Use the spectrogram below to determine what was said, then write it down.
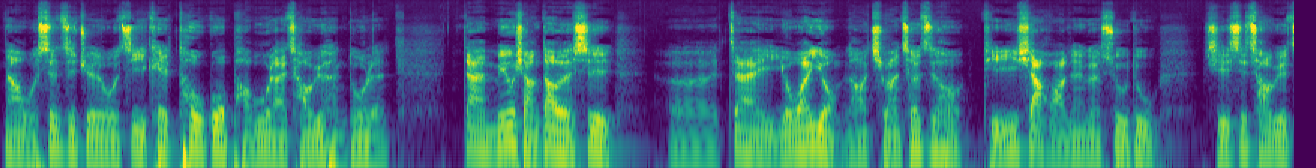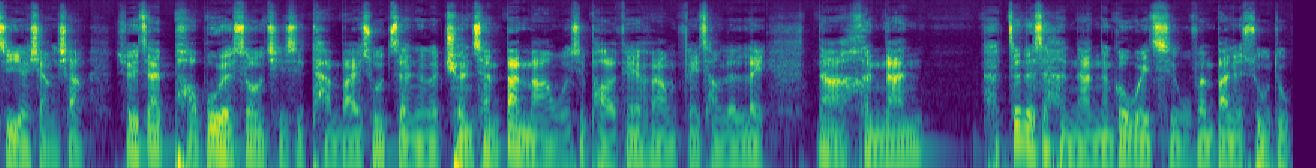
那我甚至觉得我自己可以透过跑步来超越很多人，但没有想到的是，呃，在游完泳然后骑完车之后，体力下滑的那个速度其实是超越自己的想象。所以在跑步的时候，其实坦白说，整个全程半马我是跑得非常非常的累，那很难。真的是很难能够维持五分半的速度。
